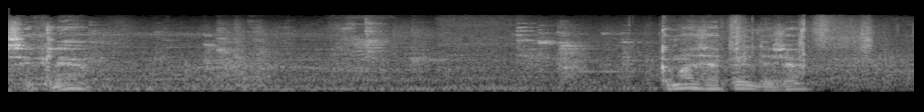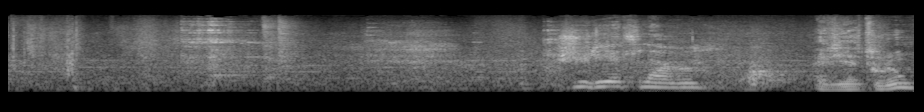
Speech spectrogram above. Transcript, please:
c'est clair. Comment elle s'appelle déjà? Juliette Larin. Elle vit à Toulon?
